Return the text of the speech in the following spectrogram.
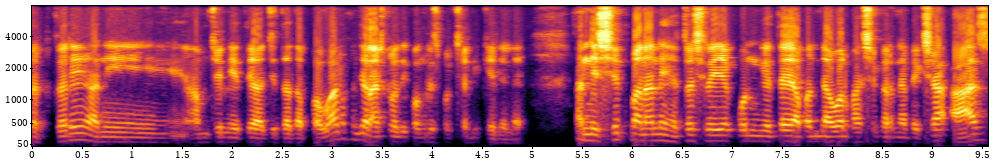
तटकरे आणि आमचे नेते अजितदादा पवार म्हणजे राष्ट्रवादी काँग्रेस पक्षाने केलेलं आहे. आणि निश्चितपणाने ह्याचं श्रेय कोण घेत आहे आपण त्यावर भाष्य करण्यापेक्षा आज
